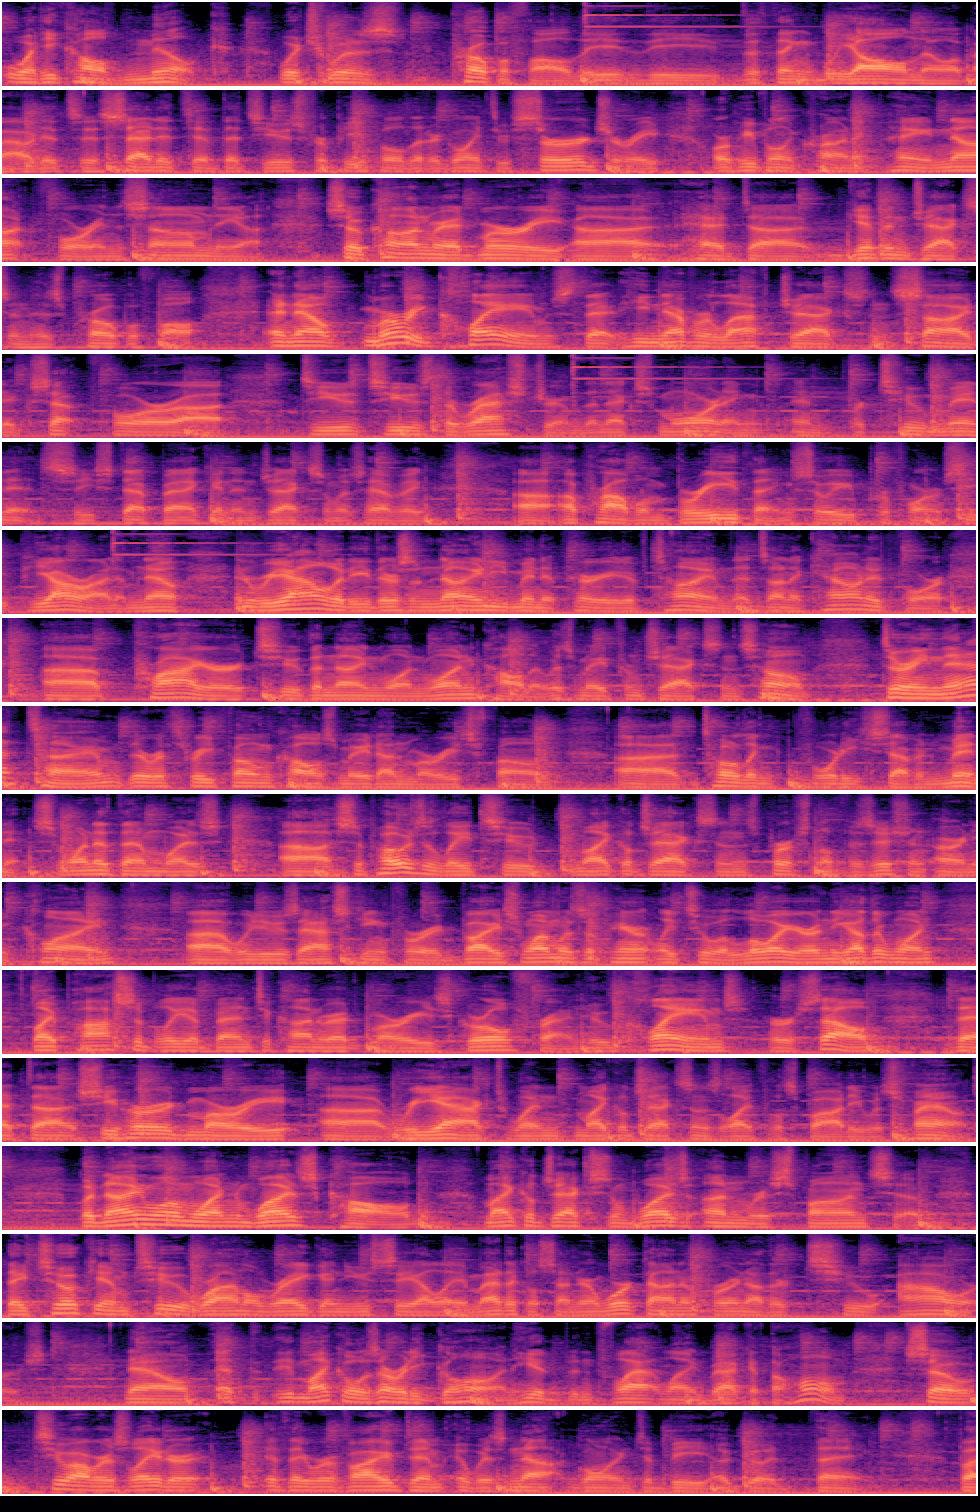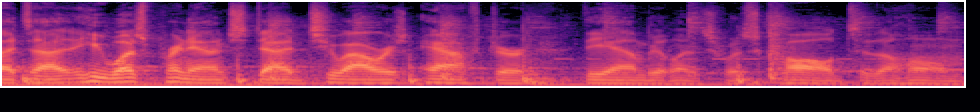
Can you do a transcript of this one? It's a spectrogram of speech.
what he called milk, which was propofol, the, the, the thing we all know about. It's a sedative that's used for people that are going through surgery or people in chronic pain, not for insomnia. So Conrad Murray uh, had uh, given Jackson his propofol. And now Murray claims that he never left Jackson's side except for uh, to use to use the restroom the next morning, and for two minutes he stepped back in, and Jackson was having uh, a problem breathing, so he performed CPR on him. Now, in reality, there's a 90-minute period of time that's unaccounted for uh, prior to the 911 call that was made from Jackson's home. During that time, there were three phone calls made on Murray's phone, uh, totaling 47 minutes. One of them was uh, supposedly to Michael Jackson's personal physician, Arnie Klein, uh, where he was asking for advice. One was apparently to a lawyer, and the other one might possibly have been to Conrad Murray's girlfriend, who claims herself that uh, she heard Murray uh, react when Michael Jackson's lifeless body was found. But 911 was called. Michael Jackson was unresponsive. They took him to Ronald Reagan UCLA Medical Center and worked on him for another two hours. Now, the, Michael was already gone. He had been flatlined back at the home. So two hours later, if they revived him, it was not going to be a good thing. But uh, he was pronounced dead two hours after the ambulance was called to the home.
